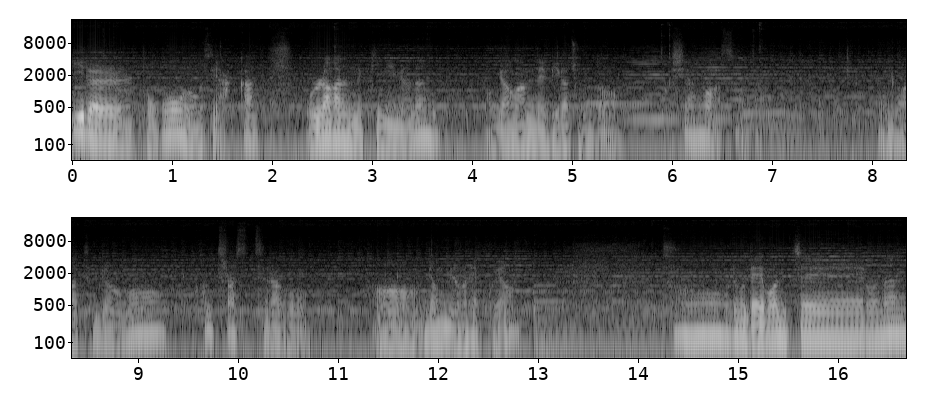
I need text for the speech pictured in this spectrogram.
1을 보고 여기서 약간 올라가는 느낌이면은 어, 명암 대비가 좀 더 확실한 것 같습니다. 이거 같은 경우 컨트라스트라고 어, 명명을 했고요. 두, 그리고 네 번째로는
